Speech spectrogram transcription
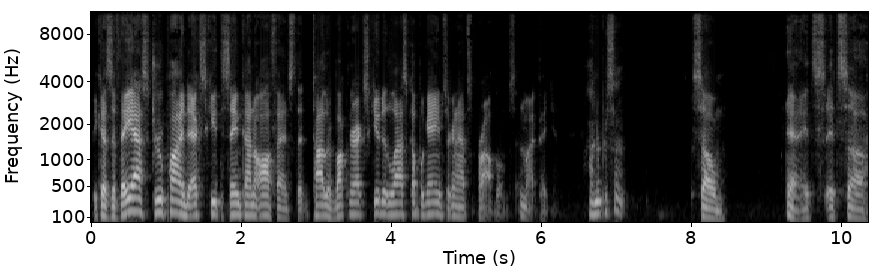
Because if they ask Drew Pyne to execute the same kind of offense that Tyler Buchner executed the last couple games, they're going to have some problems, in my opinion. 100%. So, yeah, it's it's uh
